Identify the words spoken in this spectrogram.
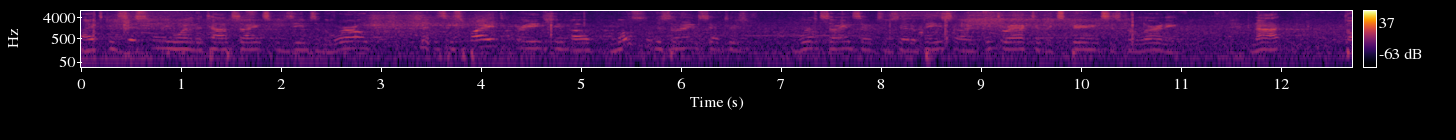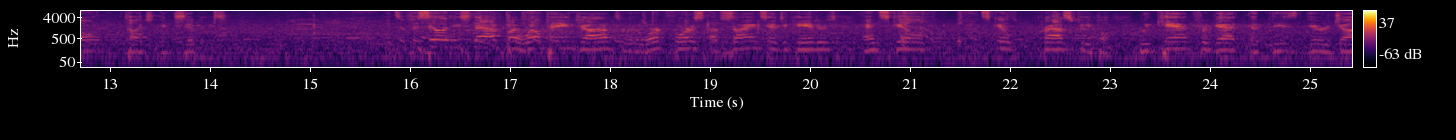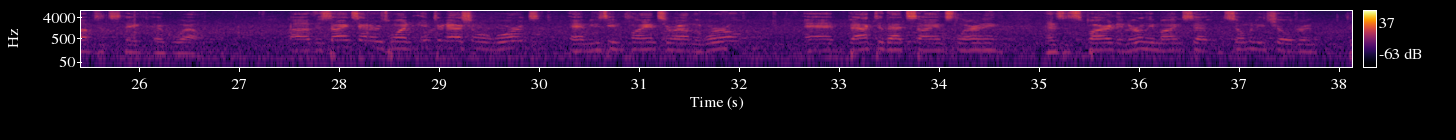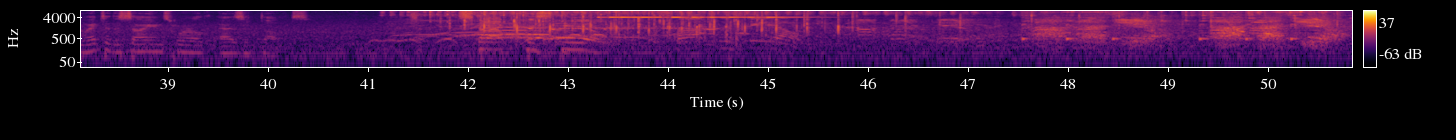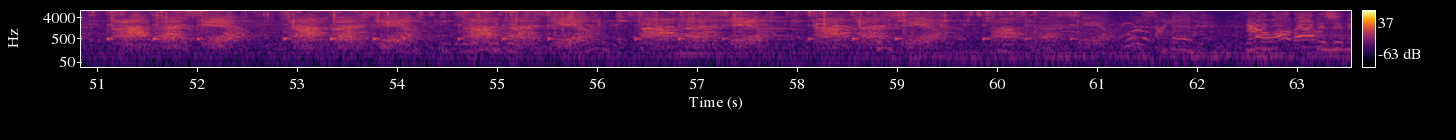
Uh, it's consistently one of the top science museums in the world. It's inspired the creation of most of the science centers, world science centers that are based on interactive experiences for learning, not don't touch exhibits. It's a facility staffed by well-paying jobs with a workforce of science educators and skilled, skilled craftspeople. We can't forget that these there are jobs at stake as well. Uh, the Science Center has won international awards and museum clients around the world. And back to that science learning has inspired an early mindset in so many children to enter the science world as adults. Stop the steal.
